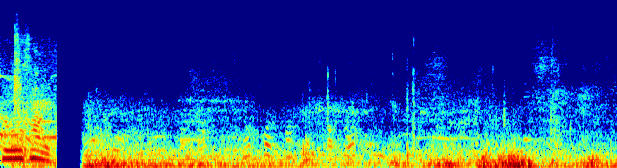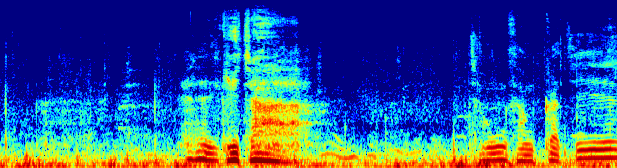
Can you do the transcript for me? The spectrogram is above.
정상. 헬기자 정상까지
